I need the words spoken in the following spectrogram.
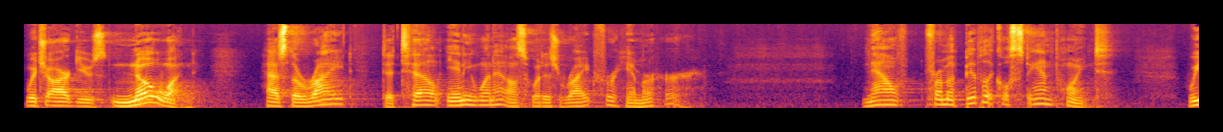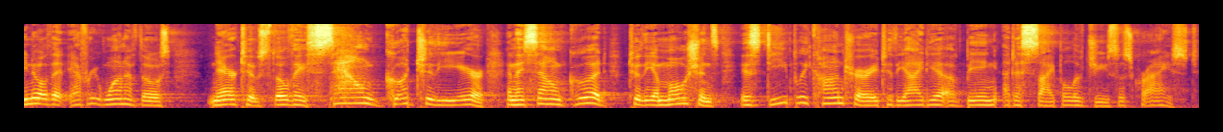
which argues no one has the right to tell anyone else what is right for him or her. Now, from a biblical standpoint, we know that every one of those narratives, though they sound good to the ear and they sound good to the emotions, is deeply contrary to the idea of being a disciple of Jesus Christ.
